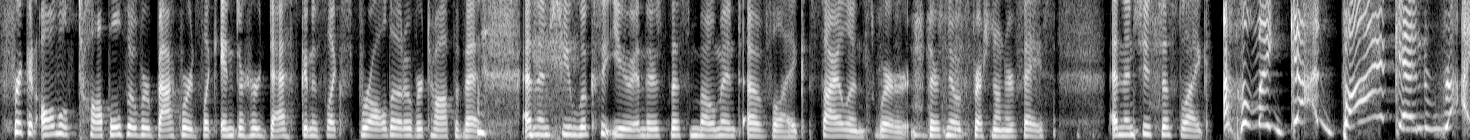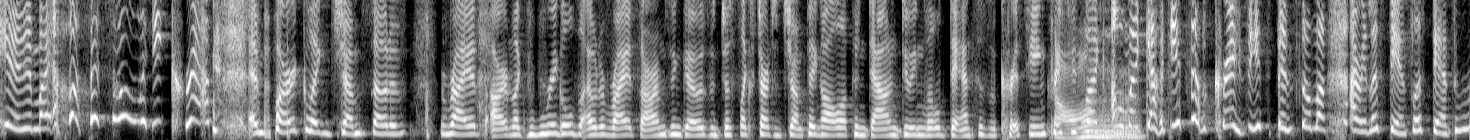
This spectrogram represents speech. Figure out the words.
freaking almost topples over backwards like into her desk and is like sprawled out over top of it, and then she looks at you, and there's this moment of like silence where there's no expression on her face, and then she's just like, "Oh my god, and Ryan in my office! Holy crap!" And Bark like jumps out of Rriot's arm, like wriggles out of Rriot's arms and goes and just like starts jumping all up and down, doing little dances with Chrissy. And Chrissy's like, "Oh my god, you're so crazy! It's been so long. All right, let's dance. Let's dance. Woo!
